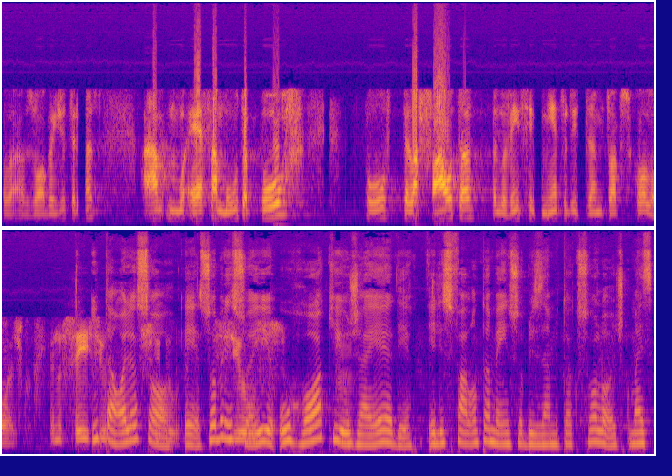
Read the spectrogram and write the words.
aos órgãos de trânsito a, essa multa por por, pela falta, pelo vencimento do exame toxicológico. Eu não sei se. Então, o, olha só, o, é, sobre isso o, aí, o Rock e o Jaeder, eles falam também sobre exame toxicológico, mas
